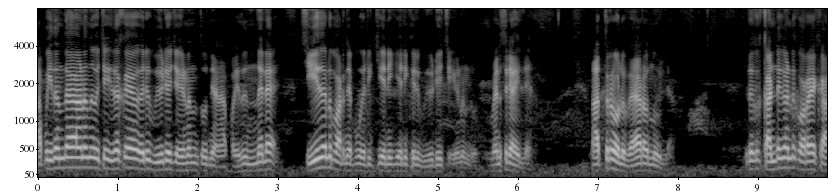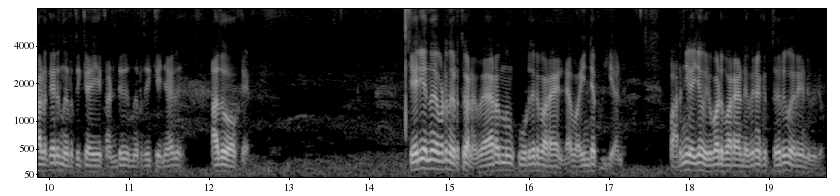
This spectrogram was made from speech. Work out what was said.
അപ്പോൾ ഇതെന്താണെന്ന് വെച്ചാൽ ഇതൊക്കെ ഒരു വീഡിയോ ചെയ്യണമെന്ന് തോന്നിയാണ്. അപ്പോൾ ഇത് ഇന്നലെ ശീതൾ പറഞ്ഞപ്പോൾ ഒരിക്കൽ എനിക്ക് എനിക്കൊരു വീഡിയോ ചെയ്യണമെന്ന് മനസ്സിലായില്ലേ? അത്രേ ഉള്ളൂ വേറെ ഒന്നുമില്ല. ഇതൊക്കെ കണ്ട് കണ്ട് കുറേയൊക്കെ ആൾക്കാർ നിർത്തിക്കഴിഞ്ഞ് കണ്ട് നിർത്തിക്കഴിഞ്ഞാൽ അതും ഓക്കെ. ശരി എന്നാൽ ഇവിടെ നിർത്തുവാണ്. വേറെ ഒന്നും കൂടുതൽ പറയാനില്ല. വൈന്റെ പിയാണ് പറഞ്ഞു കഴിഞ്ഞാൽ ഒരുപാട് പറയാനുണ്ട്. ഇവനൊക്കെ തെറി പറയേണ്ടി വരും.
